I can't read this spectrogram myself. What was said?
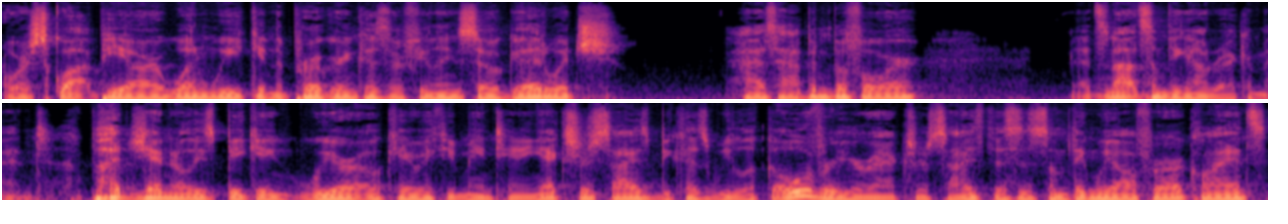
or squat PR one week in the program because they're feeling so good, which has happened before, that's not something I would recommend. But generally speaking, we are okay with you maintaining exercise because we look over your exercise. This is something we offer our clients.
